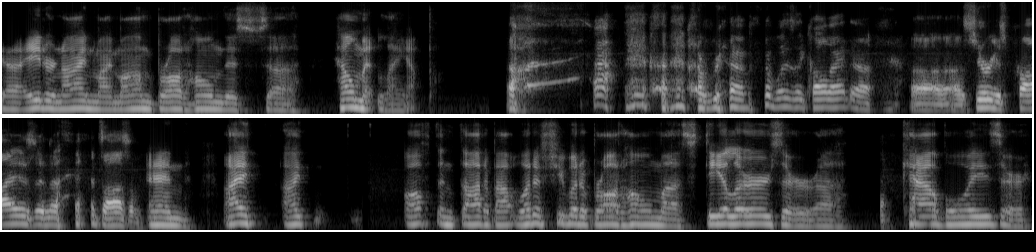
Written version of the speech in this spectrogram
uh, eight or nine, my mom brought home this uh, helmet lamp. what does they call that? Uh, uh, a serious prize, and uh, it's awesome. And I, I often thought about what if she would have brought home uh, Steelers or uh, Cowboys or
